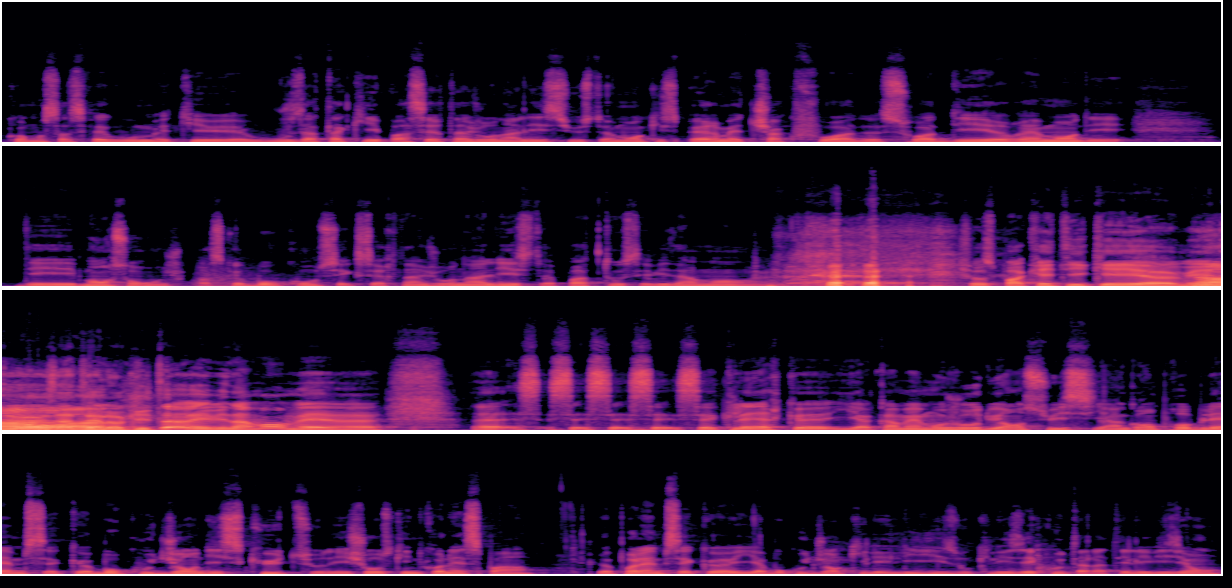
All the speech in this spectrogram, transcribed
comment ça se fait que vous mettiez, vous attaquiez pas certains journalistes justement qui se permettent chaque fois de soit dire vraiment des des mensonges, parce que beaucoup, on sait que certains journalistes, pas tous évidemment, euh, je n'ose pas critiquer euh, mes hein. interlocuteurs évidemment, mais euh, c'est clair qu'il y a quand même aujourd'hui en Suisse, il y a un grand problème, c'est que beaucoup de gens discutent sur des choses qu'ils ne connaissent pas. Le problème, c'est qu'il y a beaucoup de gens qui les lisent ou qui les écoutent à la télévision.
